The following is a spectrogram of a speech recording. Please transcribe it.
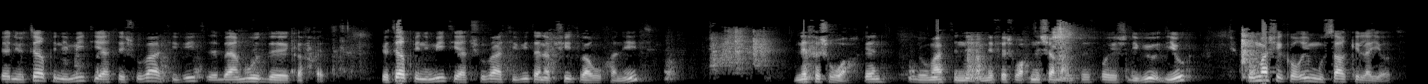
כן, יותר פנימית היא התשובה הטבעית, זה בעמוד אה, כ"ח. יותר פנימית היא התשובה הטבעית הנפשית והרוחנית, נפש רוח, כן? לעומת נפש רוח נשמה, פה יש דיוק, הוא מה שקוראים מוסר כליות.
